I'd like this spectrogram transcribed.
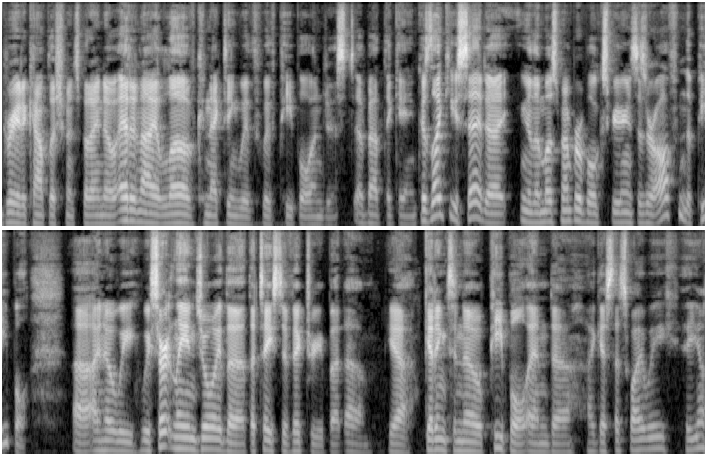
great accomplishments but i know ed and i love connecting with with people and just about the game. Because like you said uh, you know the most memorable experiences are often the people. Uh, i know we we certainly enjoy the the taste of victory but um, yeah getting to know people and uh, i guess that's why we you know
